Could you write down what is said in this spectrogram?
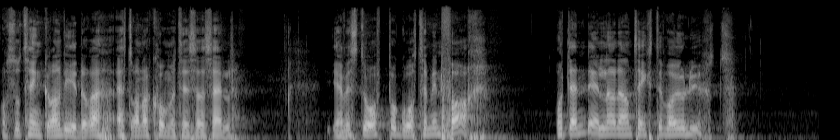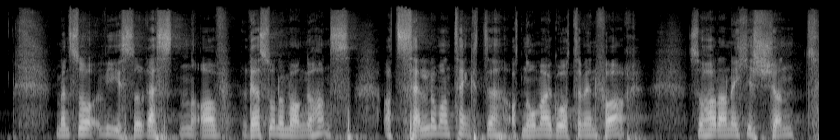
Og så tenker han videre, etter han har kommet til seg selv. Jeg vil stå opp og gå til min far. Og den delen av det han tenkte, var jo lurt. Men så viser resten av resonnementet hans at selv om han tenkte at nå må jeg gå til min far, så hadde han ikke skjønt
